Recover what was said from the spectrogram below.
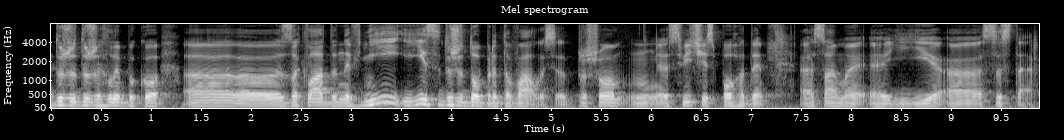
дуже дуже глибоко е- закладене в ній, і їй це дуже добре давалося. Про що м, спогади е, саме е, її е, сестер.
